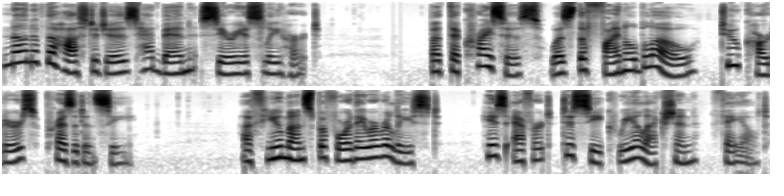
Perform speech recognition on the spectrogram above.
None of the hostages had been seriously hurt. But the crisis was the final blow to Carter's presidency. A few months before they were released, his effort to seek re election failed.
